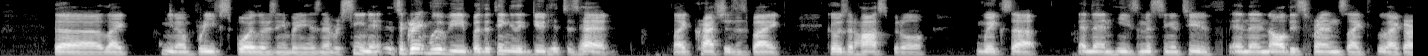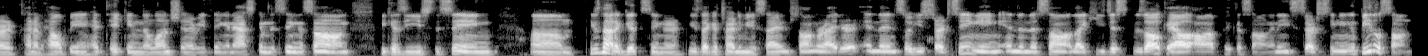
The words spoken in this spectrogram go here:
the like you know brief spoilers. Anybody has never seen it. It's a great movie, but the thing the dude hits his head, like crashes his bike, goes to the hospital, wakes up. And then he's missing a tooth, and then all these friends like like are kind of helping, had taken the lunch and everything, and ask him to sing a song because he used to sing, um, he's not a good singer. He's like a, trying to be a songwriter, and then so he starts singing, and then the song like he just is okay. I'll, I'll pick a song, and he starts singing a Beatles song,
